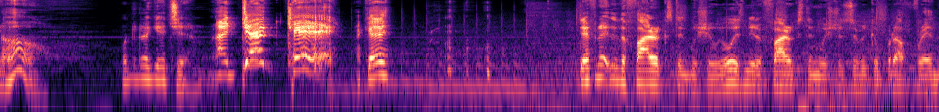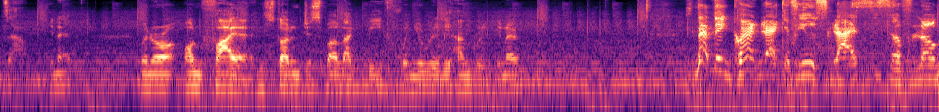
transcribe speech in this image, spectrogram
Oh. What did I get you? I don't care! Okay? Definitely the fire extinguisher. We always need a fire extinguisher so we can put our friends out, you know? When we're on fire and starting to smell like beef when you're really hungry, you know? It's nothing quite like a few slices of long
